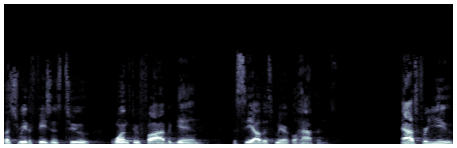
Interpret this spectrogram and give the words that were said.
Let's read Ephesians 2 1 through 5 again to see how this miracle happens. As for you,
